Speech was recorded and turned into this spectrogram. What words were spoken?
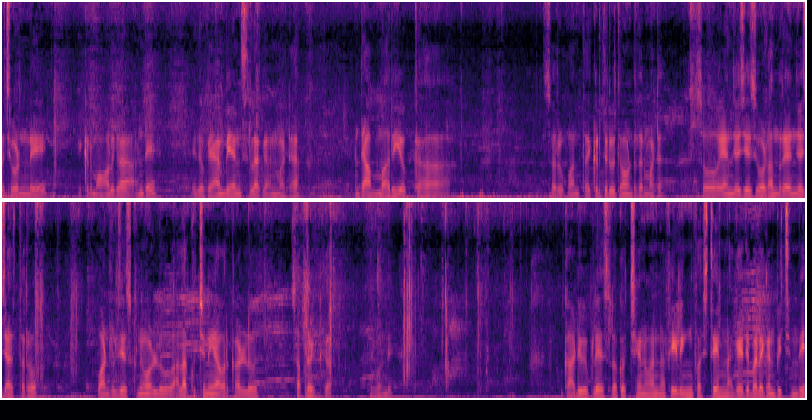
ఇక్కడ చూడండి. ఇక్కడ మామూలుగా అంటే ఇది ఒక అంబియన్స్ లాగా అనమాట అంటే అమ్మవారి యొక్క స్వరూపం అంతా ఇక్కడ తిరుగుతూ ఉంటుంది అనమాట సో ఎంజాయ్ చేసే వాళ్ళు అందరూ ఎంజాయ్ చేస్తారు. వంటలు చేసుకునే వాళ్ళు అలా కూర్చుని ఎవరికాళ్ళు సపరేట్గా ఇవ్వండి ఒక అడవి ప్లేస్లోకి వచ్చాను అన్న ఫీలింగ్ ఫస్ట్ టైం నాకైతే భలే కనిపించింది.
